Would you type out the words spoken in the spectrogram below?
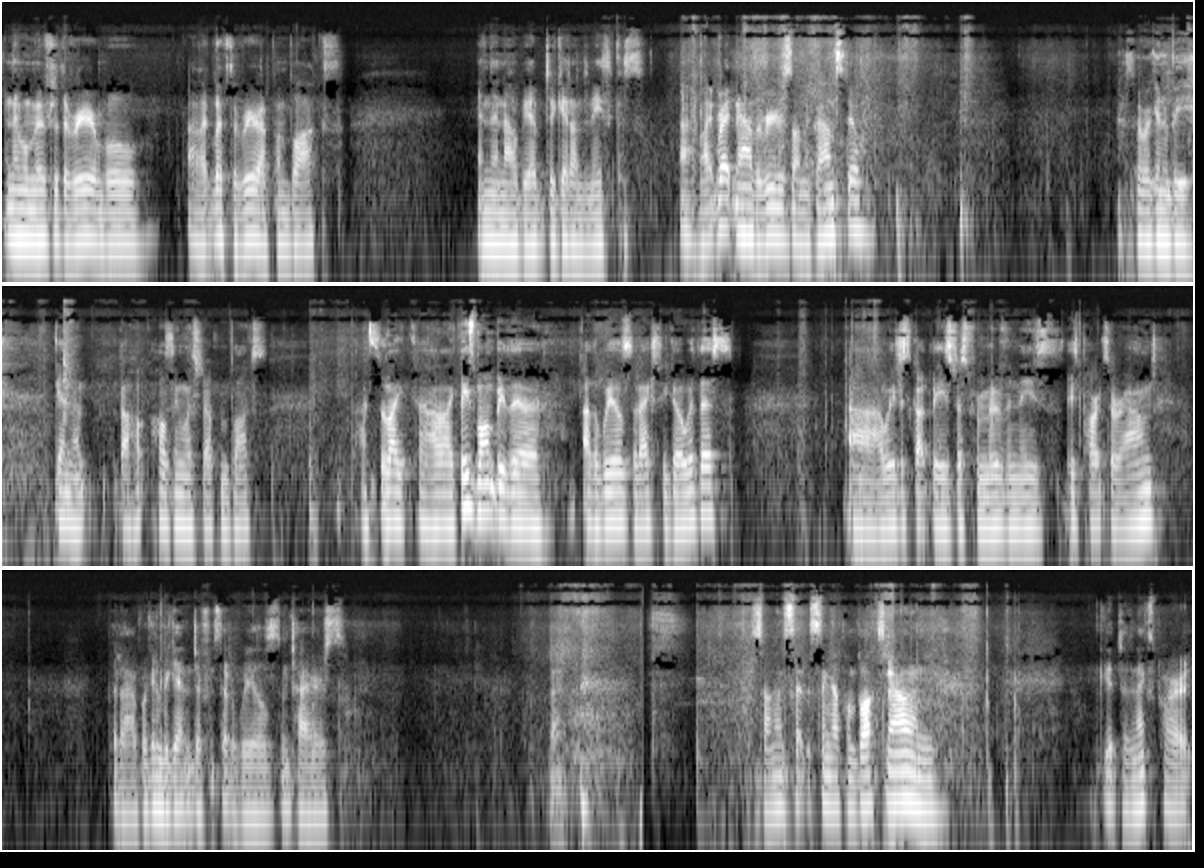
and then we'll move to the rear and we'll uh, like lift the rear up on blocks. And then I'll be able to get underneath because uh, like right now the rear is on the ground still. So we're gonna be getting the, the whole thing lifted up in blocks. Uh, so like, uh, like these won't be the other wheels that actually go with this. Uh, we just got these just for moving these, these parts around. But uh, we're gonna be getting a different set of wheels and tires. But, so I'm gonna set this thing up on blocks now and get to the next part.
